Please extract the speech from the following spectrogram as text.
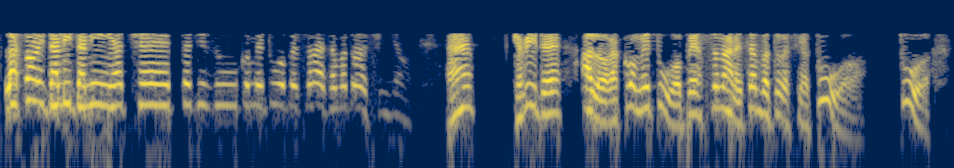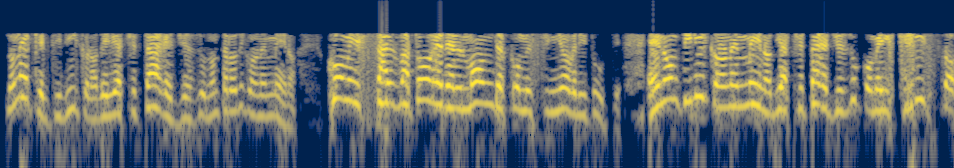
la solita litania. Accetta Gesù come tuo personale salvatore Signore. Eh? Capite? Allora, come tuo personale salvatore Signore, tuo, tuo. Non è che ti dicono devi accettare Gesù, non te lo dicono nemmeno, come il Salvatore del mondo e come il Signore di tutti. E non ti dicono nemmeno di accettare Gesù come il Cristo,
